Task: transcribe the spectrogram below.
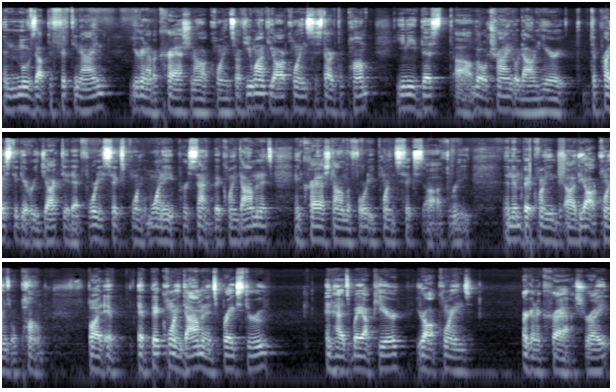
and moves up to 59, you're going to have a crash in altcoins. So if you want the altcoins to start to pump, you need this uh, little triangle down here, the price to get rejected at 46.18% Bitcoin dominance and crash down to 40.63. And then Bitcoin, uh, the altcoins will pump. But if, if Bitcoin dominance breaks through and heads way up here, your altcoins are going to crash, right?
